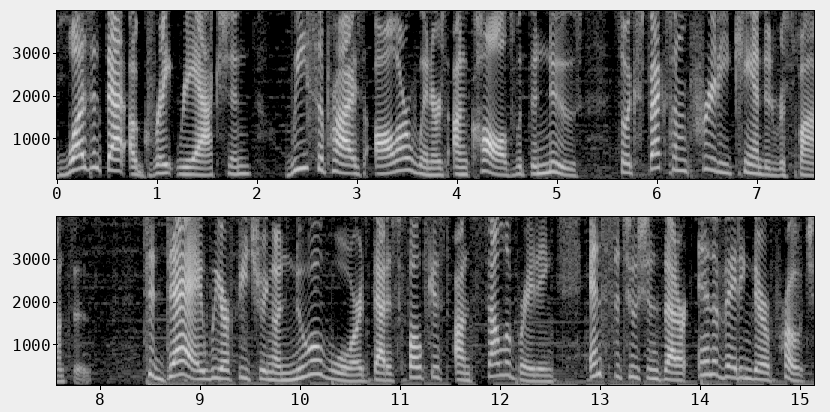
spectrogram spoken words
Wasn't that a great reaction? We surprised all our winners on calls with the news, so expect some pretty candid responses. Today, we are featuring a new award that is focused on celebrating institutions that are innovating their approach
